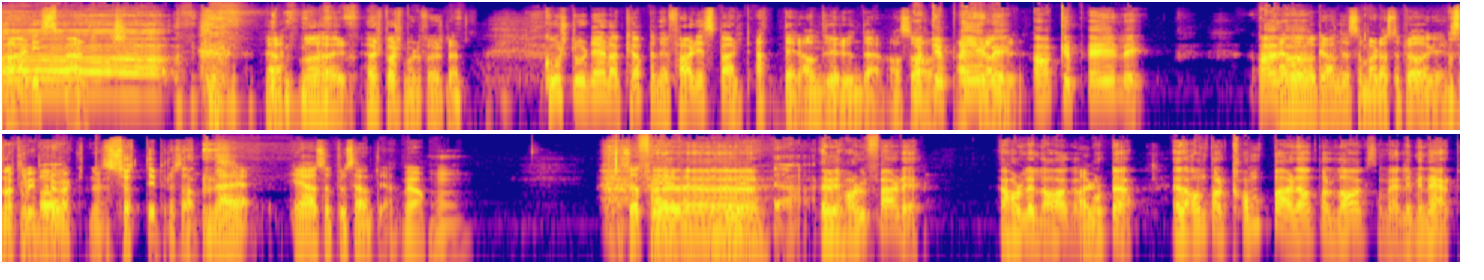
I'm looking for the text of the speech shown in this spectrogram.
ferdigspilt. Ja, må hør, hør spørsmålet først. Hvor stor del av cupen er ferdigspilt etter andre runde? Altså Har ikke peiling. Har ikke peiling. Er det noen av dere andre som har lyst til å prøve dere? Snakker vi brøk nå. 70% Nei, er altså prosent, ja. Ja. 70 Fer. Ja. Er vi halvferdig? Er halve lagene borte. Er det antall kamper eller antall lag som er eliminert?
